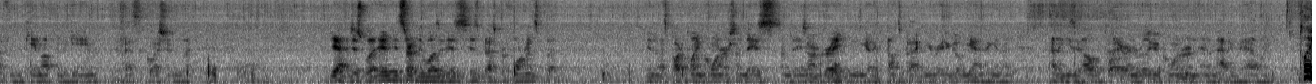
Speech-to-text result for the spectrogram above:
nothing came up in the game, if that's the question. But um, yeah, just what it, it certainly wasn't his his best performance. But you know, that's part of playing corner. Some days some days aren't great, and you got to bounce back and you're ready to go again. I, I think he's a hell of a player and a really good corner, and, and I'm happy we have him. Play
